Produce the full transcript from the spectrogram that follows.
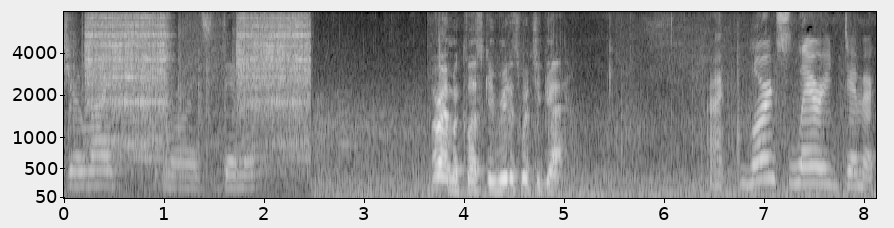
Is your life, Lawrence Dimmick. All right, McCluskey, read us what you got. All right, Lawrence Larry Dimmick,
